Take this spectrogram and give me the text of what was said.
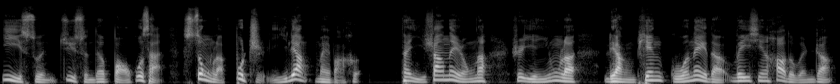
一损俱损的保护伞送了不止一辆迈巴赫。那以上内容呢，是引用了两篇国内的微信号的文章。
